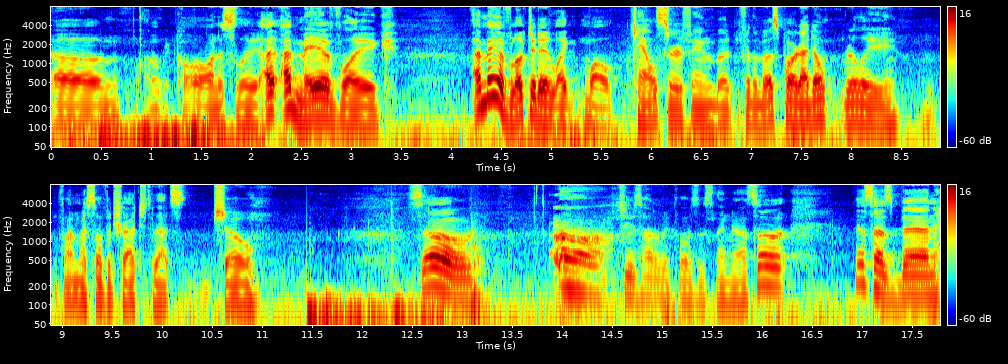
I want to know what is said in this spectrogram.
Um, I don't recall honestly. I, I may have like, I may have looked at it like while channel surfing, but for the most part, I don't really find myself attracted to that show. So, oh, jeez, how do we close this thing out? So, this has been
